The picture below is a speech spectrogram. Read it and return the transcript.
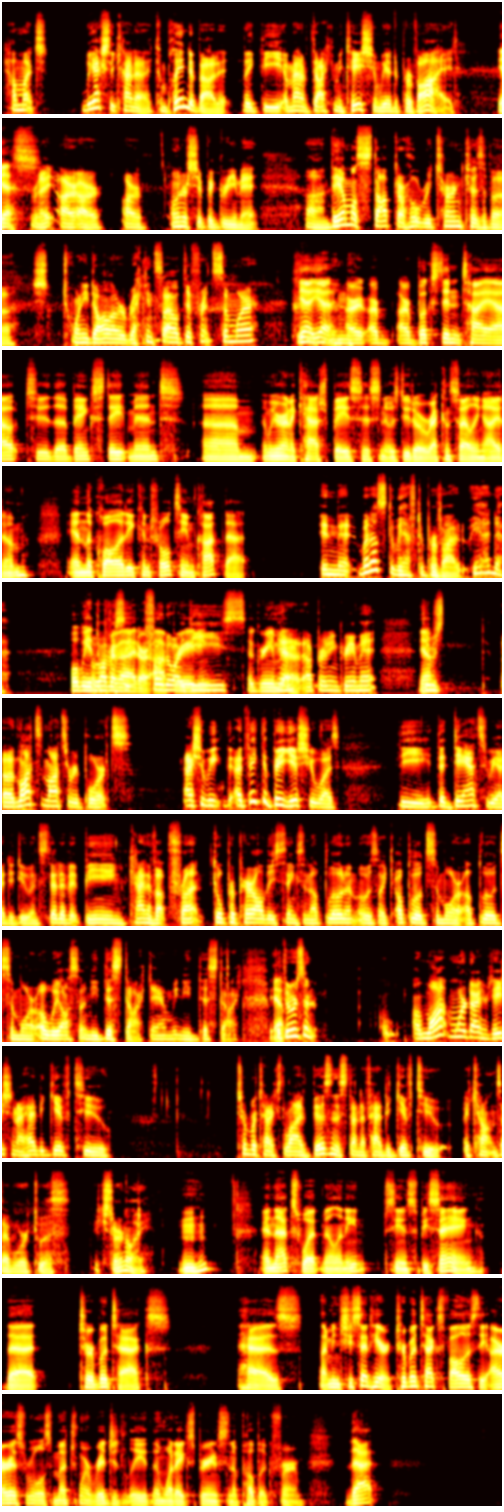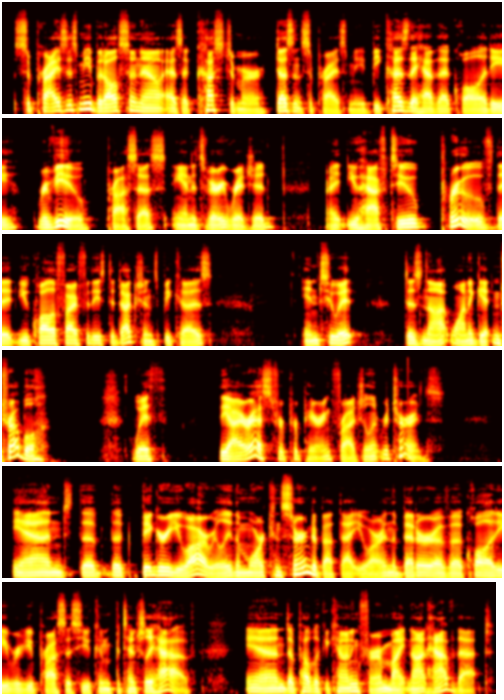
how much we actually kind of complained about it, like the amount of documentation we had to provide. Yes. Right. Our our our ownership agreement. Um, they almost stopped our whole return because of a twenty dollar reconcile difference somewhere. Yeah, yeah. our, our our books didn't tie out to the bank statement, um, and we were on a cash basis, and it was due to a reconciling item, and the quality control team caught that. In the, what else do we have to provide? We had to Well, we had to provide our photo operating IDs, agreement. Yeah, operating agreement. Yeah. There was uh, lots and lots of reports. Actually, we I think the big issue was the the dance we had to do instead of it being kind of up front. Go prepare all these things and upload them. It was like upload some more, upload some more. Oh, we also need this doc, and we need this doc. Yep. But there was an, a lot more documentation I had to give to TurboTax Live Business than I've had to give to accountants I've worked with externally. hmm And that's what Melanie seems to be saying that TurboTax has. I mean, she said here TurboTax follows the IRS rules much more rigidly than what I experienced in a public firm. That surprises me, but also now as a customer doesn't surprise me because they have that quality review process and it's very rigid, right? You have to prove that you qualify for these deductions because Intuit does not want to get in trouble with the IRS for preparing fraudulent returns. And the the bigger you are, really, the more concerned about that you are, and the better of a quality review process you can potentially have. And a public accounting firm might not have that.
